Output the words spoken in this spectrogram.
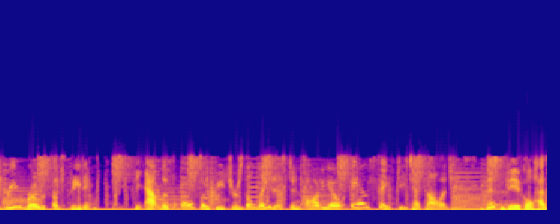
three rows of seating. The Atlas also features the latest in audio and safety technologies. This vehicle has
